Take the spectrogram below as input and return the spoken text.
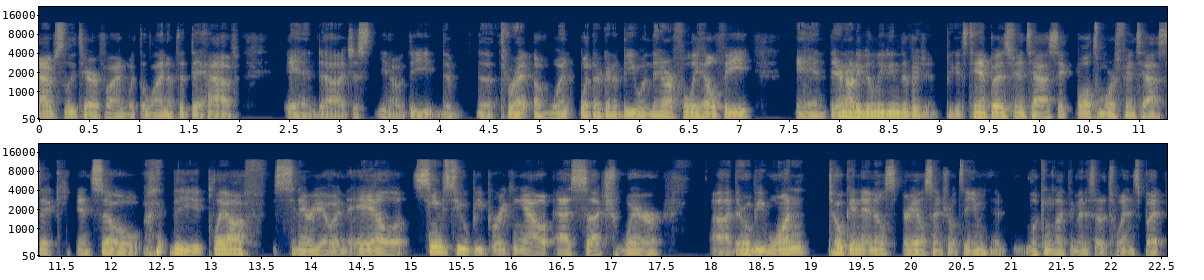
absolutely terrifying with the lineup that they have, and uh, just you know the the the threat of when what they're going to be when they are fully healthy and they're not even leading the division because Tampa is fantastic, Baltimore is fantastic, and so the playoff scenario in the AL seems to be breaking out as such, where uh, there will be one token NL or AL Central team looking like the Minnesota Twins, but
